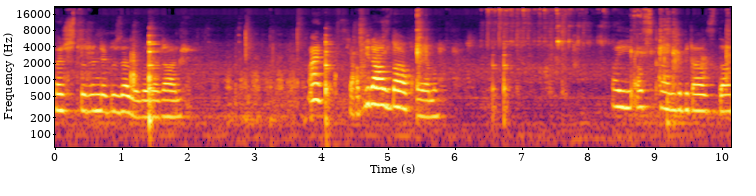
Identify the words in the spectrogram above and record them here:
Karıştırınca güzel olur herhalde. Ay ya biraz daha koyalım. Ay az kaldı biraz daha.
